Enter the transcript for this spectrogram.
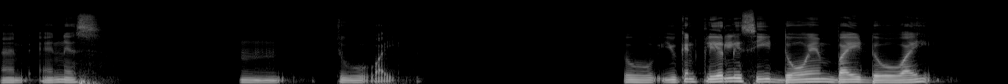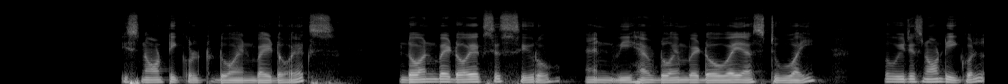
and n is mm, 2y. So you can clearly see dou m by dou y is not equal to dou n by dou x. Dou n by dou x is 0 and we have dou m by dou y as 2y. So it is not equal.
